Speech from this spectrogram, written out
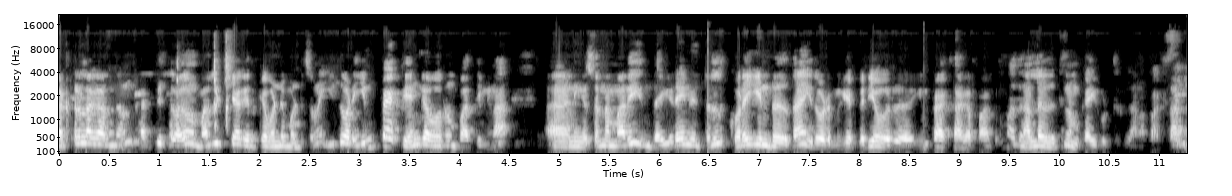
கற்றலாக இருந்தாலும் கற்பித்தலாக மகிழ்ச்சியாக இருக்க வேண்டும் என்று சொன்னா இதோட இம்பாக்ட் எங்க வரும்னு பாத்தீங்கன்னா ஆஹ் நீங்க சொன்ன மாதிரி இந்த இடைநிற்றல் குறைகின்றது தான் இதோட மிகப்பெரிய ஒரு இம்பாக்டாக பார்க்கணும் அது நல்ல விதத்தில் நம்ம கை கொடுத்துருக்காங்க பார்க்கலாம்.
